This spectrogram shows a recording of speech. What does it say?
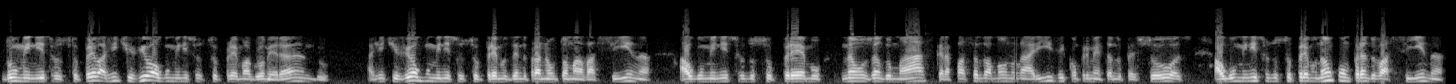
de um ministro do Supremo, a gente viu algum ministro do Supremo aglomerando, a gente viu algum ministro do Supremo dizendo para não tomar vacina, algum ministro do Supremo não usando máscara, passando a mão no nariz e cumprimentando pessoas, algum ministro do Supremo não comprando vacina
